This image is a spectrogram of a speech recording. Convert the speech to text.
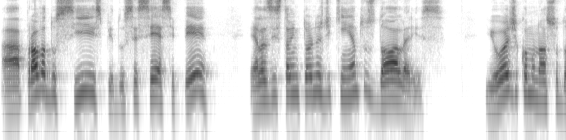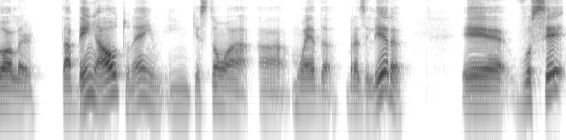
A prova do CISP, do CCSP, elas estão em torno de 500 dólares. E hoje, como o nosso dólar está bem alto, né, em, em questão à, à, moeda brasileira, é, você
